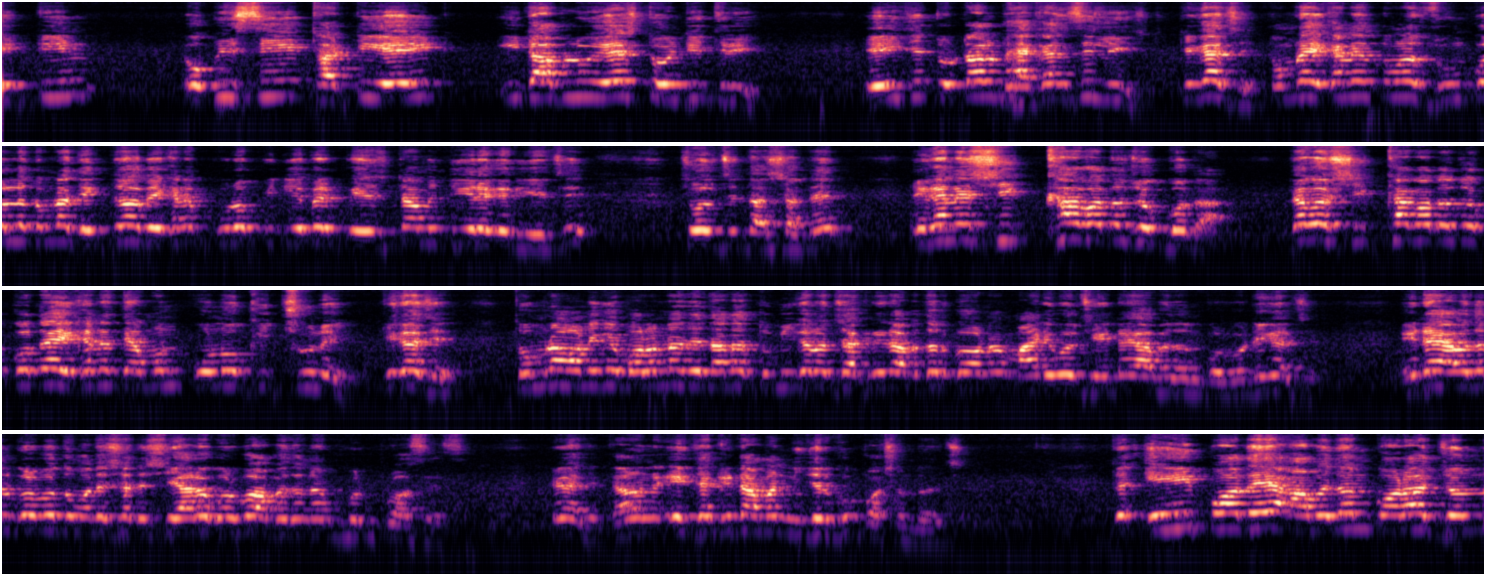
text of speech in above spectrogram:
eighteen OBC thirty eight EWS twenty three এই যে টোটাল ভ্যাকান্সি লিস্ট ঠিক আছে? তোমরা এখানে, তোমরা জুম করলে তোমরা দেখতে পাবে, এখানে পুরো পিডিএফ এর পেজটা আমি দিয়ে রেখে দিয়েছি, চলছে তার সাথে। এখানে শিক্ষাগত যোগ্যতা। দেখো, শিক্ষাগত যোগ্যতা এখানে তেমন কোনো কিছু নেই, ঠিক আছে? তোমরা অনেকে বলো না যে, দাদা, তুমি কেন চাকরির আবেদন করো না? মাইরি বলছি, এটাই আবেদন করব, ঠিক আছে? এটাই আবেদন করব, তোমাদের সাথে শেয়ারও করব, আবেদনের ফুল প্রসেস ঠিক আছে? কারণ এই চাকরিটা আমার নিজের খুব পছন্দ হয়েছে। তো এই পদে আবেদন করার জন্য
